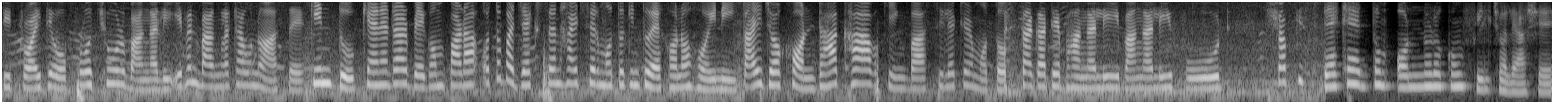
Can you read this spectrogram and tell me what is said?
ডিট্রয়েটেও প্রচুর বাঙালি। ইভেন বাংলা টাউনও আছে। কিন্তু ক্যানাডার বেগমপাড়া অথবা জ্যাকসন হাইটস এর মতো কিন্তু এখনও হয়নি। তাই যখন ঢাকা কিংবা সিলেটের মতো রাস্তাঘাটে বাঙালি বাঙালি ফুড সবকিছু। দেখে একদম অন্যরকম ফিল চলে আসে।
